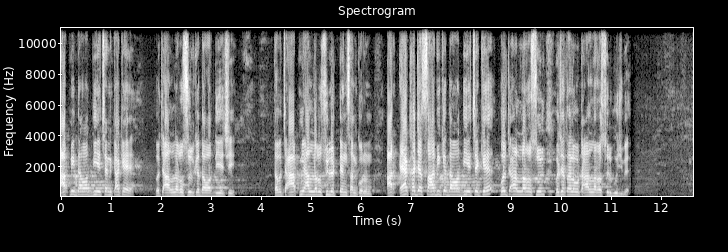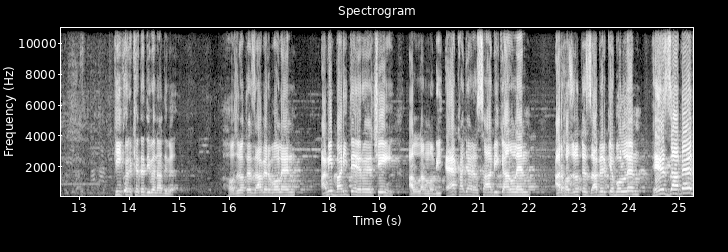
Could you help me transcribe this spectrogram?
আপনি দাওয়াত দিয়েছেন কাকে? বলছে, আল্লাহ রসুলকে দাওয়াত দিয়েছি। তা বলছে, আপনি আল্লাহ রসুলের টেনশন করুন। আর এক হাজার সাহাবিকে দাওয়াত দিয়েছে কে? বলছে, আল্লাহ রসুল। বলছে, তাহলে ওটা আল্লাহ রসুল বুঝবে। কি করে খেতে দিবে না দিবে? হজরতে জাবের বলেন আমি বাড়িতে রয়েছি। আল্লাহ নবী এক হাজার সাহাবিকে আনলেন। আর হজরতে জাবেরকে বললেন, হে জাবের,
